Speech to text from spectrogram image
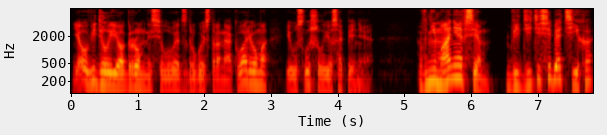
Я увидел ее огромный силуэт с другой стороны аквариума и услышал ее сопение. «Внимание всем! Ведите себя тихо,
